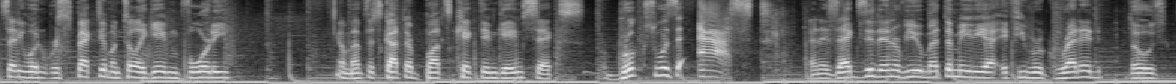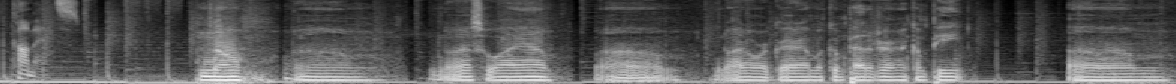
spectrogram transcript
said he wouldn't respect him until he gave him 40. You know, Memphis got their butts kicked in game six. Brooks was asked in his exit interview met the media if he regretted those comments. No, um, you know that's who I am. Um, you know I don't regret it. I'm a competitor. I compete. Um,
